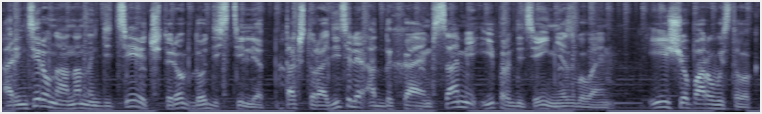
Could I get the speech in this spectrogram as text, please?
Ориентирована она на детей от 4 до 10 лет. Так что родители отдыхаем сами и про детей не забываем. И еще пару выставок.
